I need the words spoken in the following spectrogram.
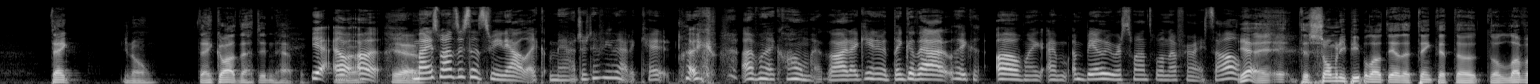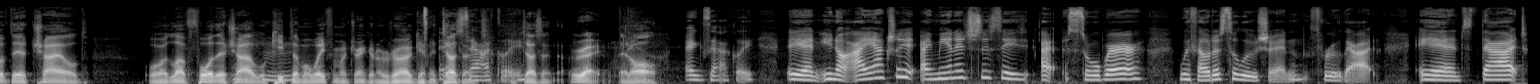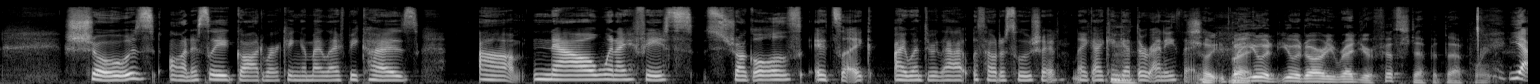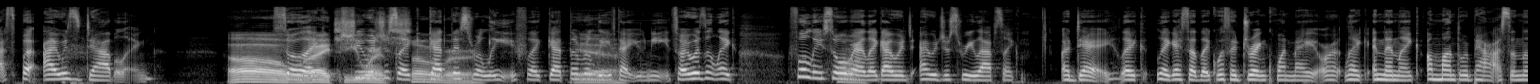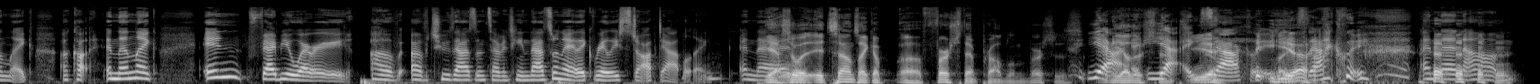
thank you know, thank God that didn't happen. yeah, uh, uh, Yeah. my sponsor says to me now, like, imagine if you had a kid. Like, I'm like, oh my god, I can't even think of that. Like, oh my, I'm I'm barely responsible enough for myself. Yeah, it, it- there's so many people out there that think that the the love of their child or love for their child will keep them away from a drink or a drug, and it doesn't. Mm-hmm. Exactly. It doesn't Right. at all. Exactly. And you know, I actually I managed to stay uh, sober without a solution through that. And that shows honestly God working in my life because um now when I face struggles, it's like I went through that without a solution. Like I can get through anything. So, but Right. you had you had already read your fifth step at that point. yes, but I was dabbling. Oh, so like right. So she you was just like get this relief like get the Yeah. relief that you need so i wasn't like fully sober, like I would I would just relapse like a day, like like I said, like with a drink one night, or like and then like a month would pass, and then like a cu- and then like in February of of 2017, that's when I like really stopped dabbling, and then Yeah, so it, it sounds like a, a first step problem versus yeah, any other steps. yeah, exactly, Yeah. exactly. And then, um,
